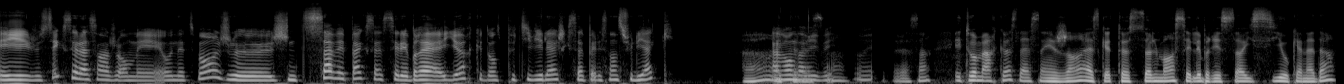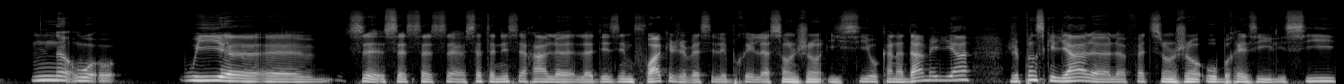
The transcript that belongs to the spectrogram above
et je sais que c'est la Saint-Jean, mais honnêtement, je, je ne savais pas que ça se célébrait ailleurs que dans ce petit village qui s'appelle Saint-Suliac Ah, avant d'arriver. Ouais. Intéressant. Et toi, Marcos, la Saint-Jean, est-ce que tu as seulement célébré ça ici au Canada? Non, ou- ou- oui, euh, euh, cette année sera le- la deuxième fois que je vais célébrer la Saint-Jean ici au Canada, mais il y a, je pense qu'il y a le- la fête Saint-Jean au Brésil ici.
